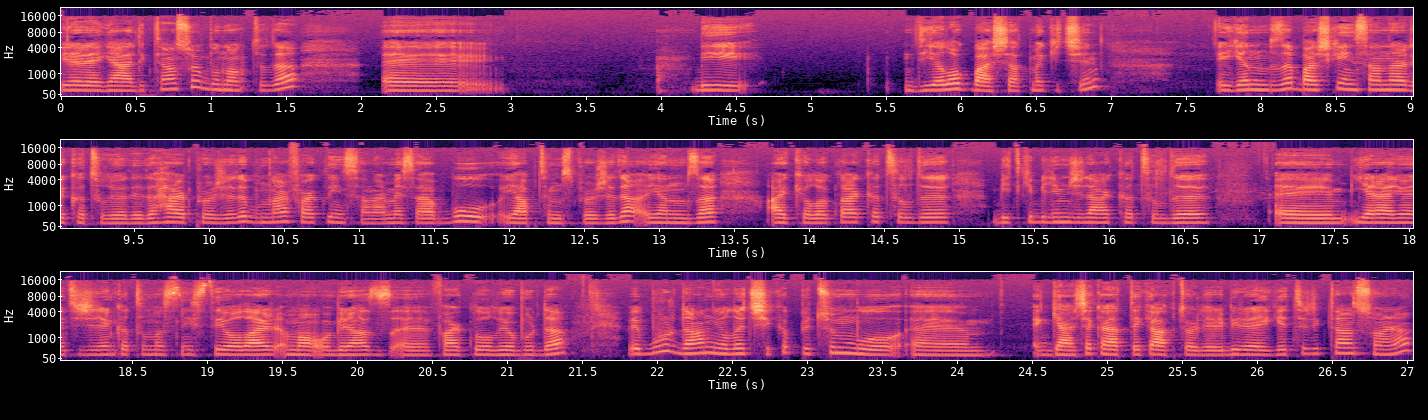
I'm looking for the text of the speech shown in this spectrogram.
bir araya geldikten sonra bu noktada e, bir diyalog başlatmak için e, yanımıza başka insanlar da katılıyor dedi. Her projede bunlar farklı insanlar. Mesela bu yaptığımız projede yanımıza arkeologlar katıldı, bitki bilimciler katıldı, e, yerel yöneticilerin katılmasını istiyorlar ama o biraz e, farklı oluyor burada. Ve buradan yola çıkıp bütün bu e, gerçek hayattaki aktörleri bir araya getirdikten sonra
